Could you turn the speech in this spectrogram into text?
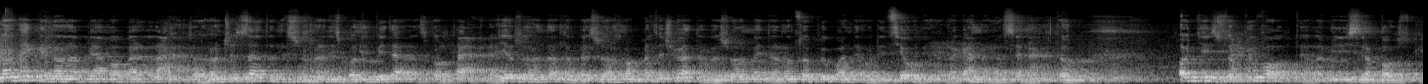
Non è che non abbiamo parlato, non c'è stata nessuna disponibilità ad ascoltare. Io sono andato personalmente, ho partecipato personalmente a non so più quante audizioni alla Camera e al Senato. Ho chiesto più volte alla Ministra Boschi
